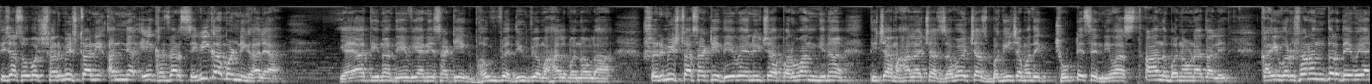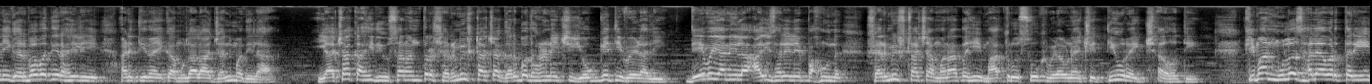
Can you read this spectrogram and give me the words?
तिच्यासोबत शर्मिष्ठा आणि अन्य एक हजार सेविका पण निघाल्या. ययातीनं देवयानीसाठी एक भव्य दिव्य महाल बनवला. शर्मिष्ठासाठी देवयानीच्या परवानगीनं तिच्या महालाच्या जवळच्याच बगीच्यामध्ये एक छोटेसे निवासस्थान बनवण्यात आले. काही वर्षानंतर देवयानी गर्भवती राहिली आणि तिनं एका मुलाला जन्म दिला. याच्या काही दिवसानंतर शर्मिष्ठाच्या गर्भधारणेची योग्य ती वेळ आली. देवयानीला आई झालेले पाहून शर्मिष्ठाच्या मनातही मातृसुख मिळवण्याची तीव्र इच्छा होती. किमान मुलं झाल्यावर तरी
